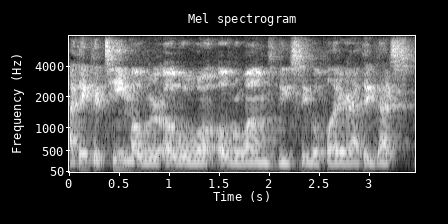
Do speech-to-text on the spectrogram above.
I think the team over, over overwhelms the single player. I think that's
